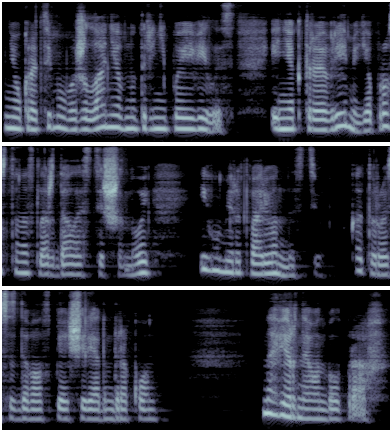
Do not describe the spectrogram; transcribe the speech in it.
неукротимого желания внутри не появилось, и некоторое время я просто наслаждалась тишиной и умиротворенностью, которую создавал спящий рядом дракон. Наверное, он был прав.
